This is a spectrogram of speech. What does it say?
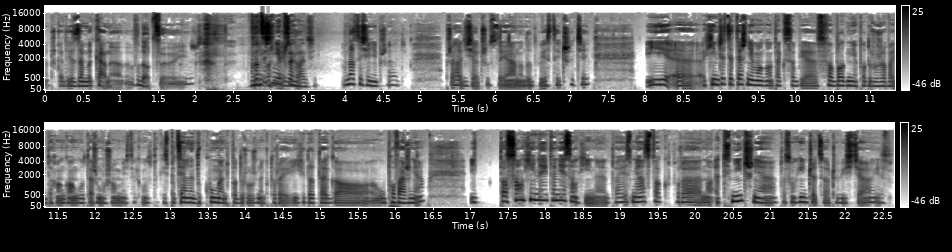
na przykład jest zamykana w nocy. W nocy się nie przechodzi. W nocy się nie przechodzi. Przechodzi się od 6 rano do 23. I e, Chińczycy też nie mogą tak sobie swobodnie podróżować do Hongkongu, też muszą mieć taką, taki specjalny dokument podróżny, który ich do tego upoważnia. I to są Chiny i to nie są Chiny. To jest miasto, które no, etnicznie, to są Chińczycy oczywiście, jest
